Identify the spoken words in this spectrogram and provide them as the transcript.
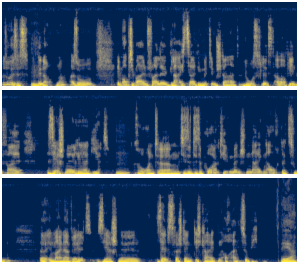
So ist es, Mhm. genau. Ne? Also im optimalen Falle gleichzeitig mit dem Start losflitzt, aber auf jeden Fall sehr schnell reagiert. Mhm. So und ähm, diese diese proaktiven Menschen neigen auch dazu, äh, in meiner Welt sehr schnell Selbstverständlichkeiten auch anzubieten. Ja,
